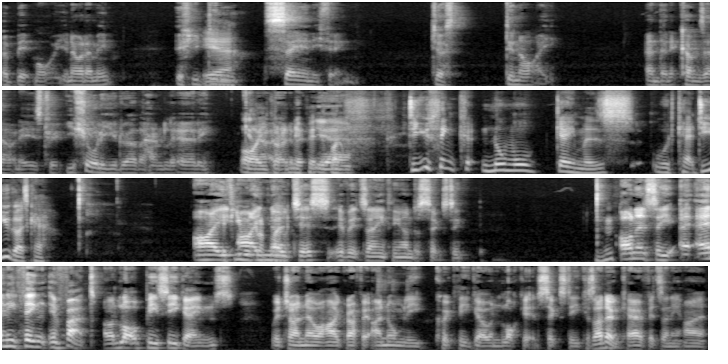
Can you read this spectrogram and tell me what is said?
a bit more. You know what I mean? If you didn't say anything, just deny, and then it comes out and it is true. You surely you'd rather handle it early. Oh, you out got to nip it. Yeah. But do you think normal gamers would care? Do you guys care? I If you I gonna it. notice if it's anything under 60 Mm-hmm. Honestly, anything. In fact, a lot of PC games, which I know are high graphic, I normally quickly go and lock it at sixty because I don't care if it's any higher.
